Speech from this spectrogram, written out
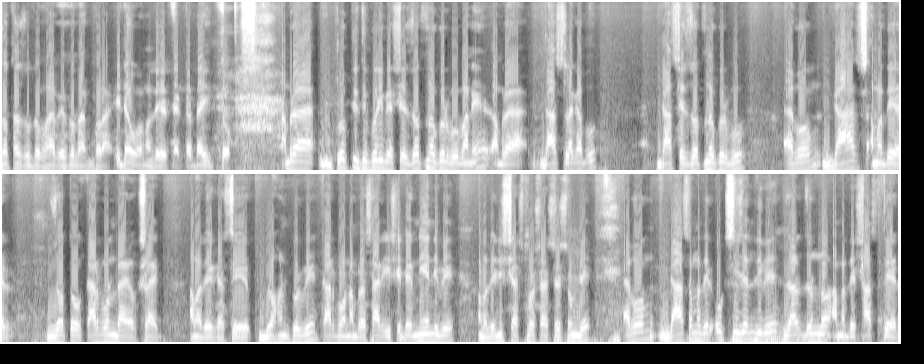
যথাযথভাবে প্রদান করা। এটাও আমাদের একটা দায়িত্ব। আমরা প্রকৃতি পরিবেশের যত্ন করব মানে আমরা গাছ লাগাবো, গাছের যত্ন করব এবং গাছ আমাদের যত কার্বন ডাই অক্সাইড আমাদের কাছে গ্রহণ করবে কার্বন আমরা সারি সেটা নিয়ে নেবে আমাদের নিঃশ্বাস প্রশ্বাসের সঙ্গে এবং গাছ আমাদের অক্সিজেন দিবে, যার জন্য আমাদের স্বাস্থ্যের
